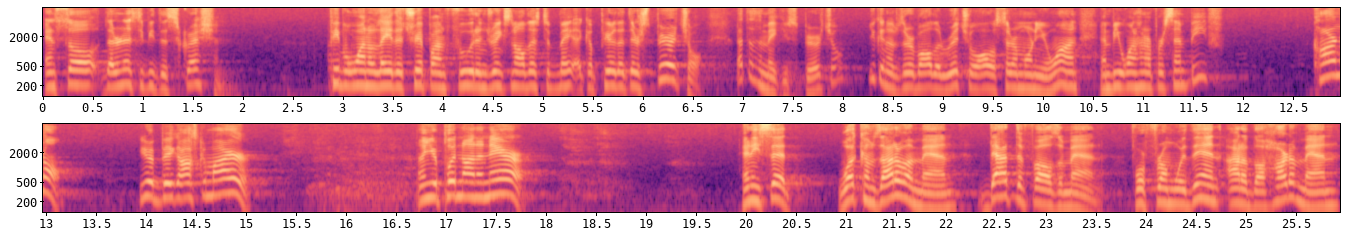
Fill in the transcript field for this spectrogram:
And so there needs to be discretion. People want to lay the trip on food and drinks and all this to make appear that they're spiritual. That doesn't make you spiritual. You can observe all the ritual, all the ceremony you want, and be 100% beef. Carnal. You're a big Oscar Mayer. and you're putting on an air. And he said, What comes out of a man, that defiles a man. For from within, out of the heart of man,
